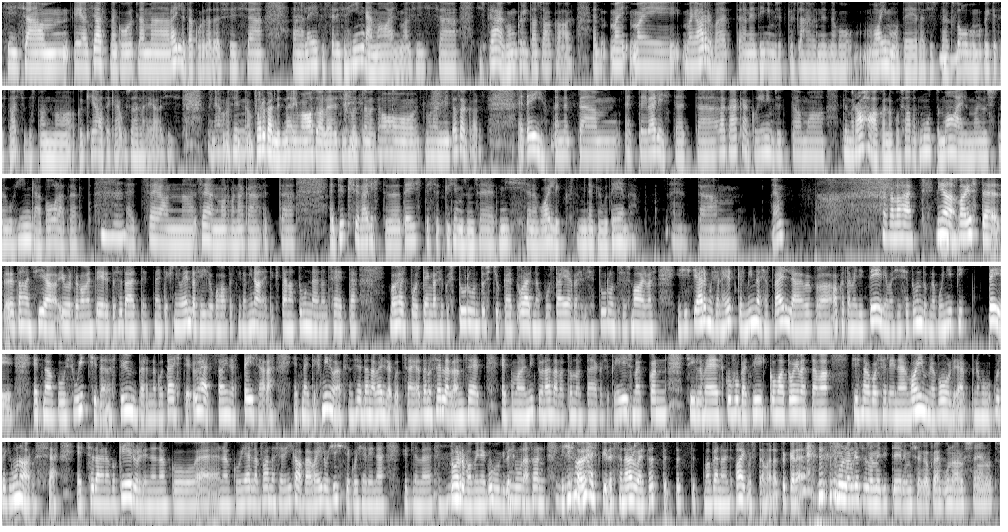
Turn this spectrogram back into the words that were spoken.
siis ähm, ja sealt nagu ütleme välja tagurdades siis äh, äh leides sellise hingemaailma, siis äh,, siis praegu on küll tasakaal. et ma ei, ma ei, ma ei arva, et need inimesed, kes lähevad nüüd nagu vaimuteele, siis peaks mm -hmm. loobuma kõikidest asjadest, andma kõik heategevusele ja siis minema sinna porgandit närima Aasole ja siis mõtlema, et oo, et ma olen nii tasakaalus. et ei, et need ähm,, et ei välista, et äh, väga äge, kui inimesed oma, ütleme, rahaga nagu saavad muuta maailma just nagu hinge poole pealt mm. -hmm. et see on, see on, ma arvan, äge, et et üks ei välista teist, lihtsalt küsimus on see, et mis nagu allikas me midagi nagu teeme. et ähm, jah väga lahe. mina mm, -hmm. ma just äh, tahan siia juurde kommenteerida seda, et, et näiteks minu enda seisukoha pealt, mida mina näiteks täna tunnen, on see, et ma ühelt poolt teen ka niisugust turundust, niisugune, et oled nagu täiega sellises turunduses maailmas ja siis järgmisel hetkel minna sealt välja ja võib-olla hakata mediteerima, siis see tundub nagu nii pikk tee, et nagu switch ida ennast ümber nagu täiesti ühelt lainelt teisele. et näiteks minu jaoks on see täna väljakutse ja tänu sellele on see, et, et kui ma olen mitu nädalat olnud täiega sihuke eesmärk on silme ees, kuhu pead liikuma, toimetama, siis nagu selline vaimne pool jääb nagu kuidagi unarusse. et seda on nagu keeruline nagu äh,, nagu jälle panna selle igapäevaelu sisse, kui selline ütleme mm -hmm. tormamine kuhugile suunas on. ja siis ma ühest küljest saan aru, et oot, et oot, et ma pean aeglustama natukene mul on ka selle mediteerimisega praegu unarusse jäänud.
